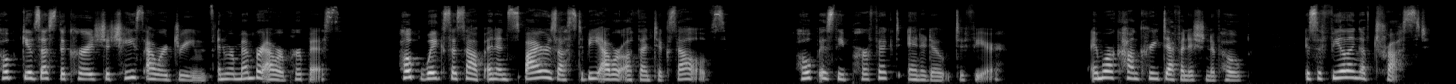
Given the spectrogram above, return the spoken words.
Hope gives us the courage to chase our dreams and remember our purpose. Hope wakes us up and inspires us to be our authentic selves. Hope is the perfect antidote to fear. A more concrete definition of hope is a feeling of trust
